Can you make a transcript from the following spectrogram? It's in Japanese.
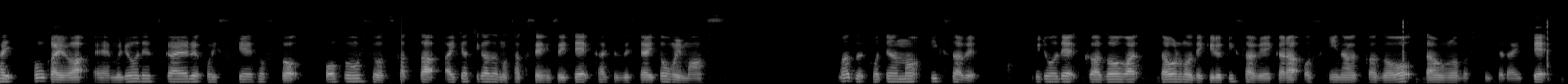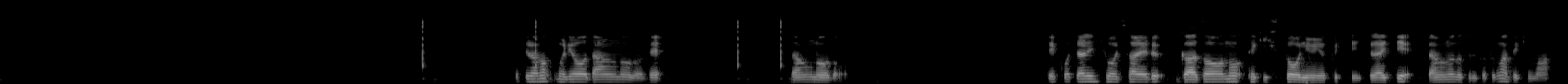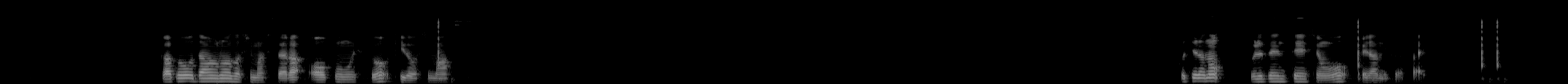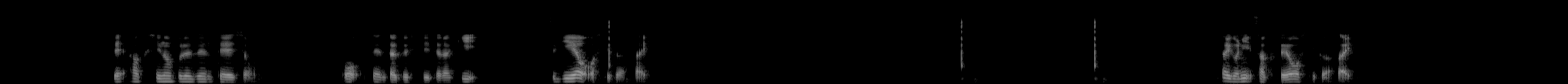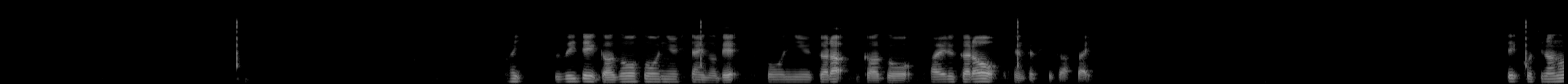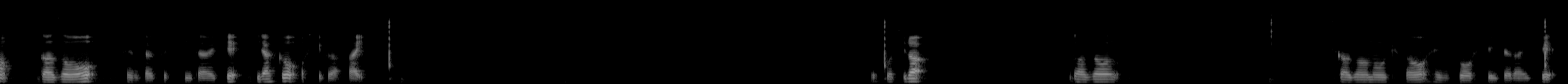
はい、今回は、えー無料で使えるオフィス系ソフト、オープンオフィスを使ったアイキャッチ画像の作成について解説したいと思います。まず、こちらの Pixabay、無料で画像がダウンロードできる Pixabay からお好きな画像をダウンロードしていただいて、こちらの無料ダウンロードで、ダウンロードで、こちらに表示される画像のテキストを入力していただいてダウンロードすることができます。画像をダウンロードしましたら、オープンオフィスを起動します。こちらのプレゼンテーションを選んでください。で、白紙のプレゼンテーションを選択していただき、次へを押してください。最後に作成をしてください。はい、続いて画像を挿入したいので、挿入から画像、ファイルからを選択してください。で、こちらの画像を選択していただいて、開くを押してください。で、こちら、画像画像の大きさを変更していただいて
